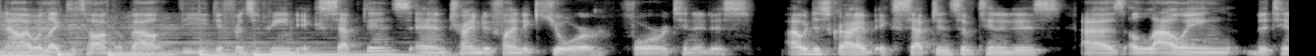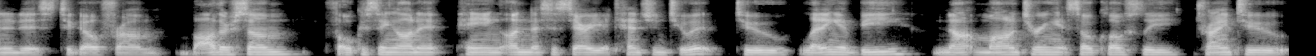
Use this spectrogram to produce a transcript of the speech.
Now, I would like to talk about the difference between acceptance and trying to find a cure for tinnitus. I would describe acceptance of tinnitus as allowing the tinnitus to go from bothersome, focusing on it, paying unnecessary attention to it, to letting it be, not monitoring it so closely, trying to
